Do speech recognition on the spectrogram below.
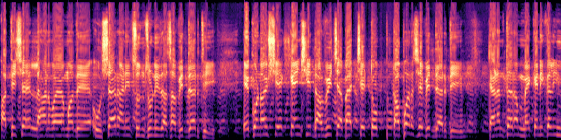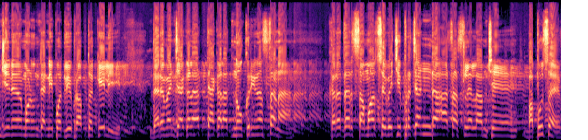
अतिशय लहान वयामध्ये हुशार आणि चुणचुणीत असा विद्यार्थी एकोणीसशे एक्क्याऐंशी दहावीच्या बॅचचे टॉप टॉपर असे विद्यार्थी त्यानंतर मेकॅनिकल इंजिनियर म्हणून त्यांनी पदवी प्राप्त केली. दरम्यानच्या काळात त्या काळात नोकरी नसताना खरं तर समाजसेवेची प्रचंड आस असलेला आमचे बापूसाहेब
